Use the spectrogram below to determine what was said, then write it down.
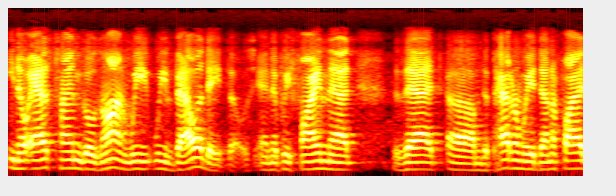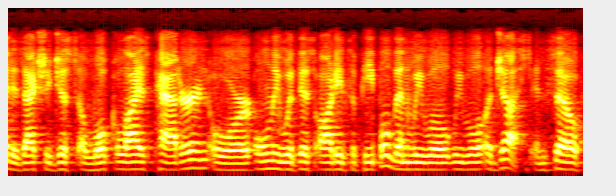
you know, as time goes on, we, we validate those. And if we find that that um, the pattern we identified is actually just a localized pattern or only with this audience of people, then we will we will adjust. And so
